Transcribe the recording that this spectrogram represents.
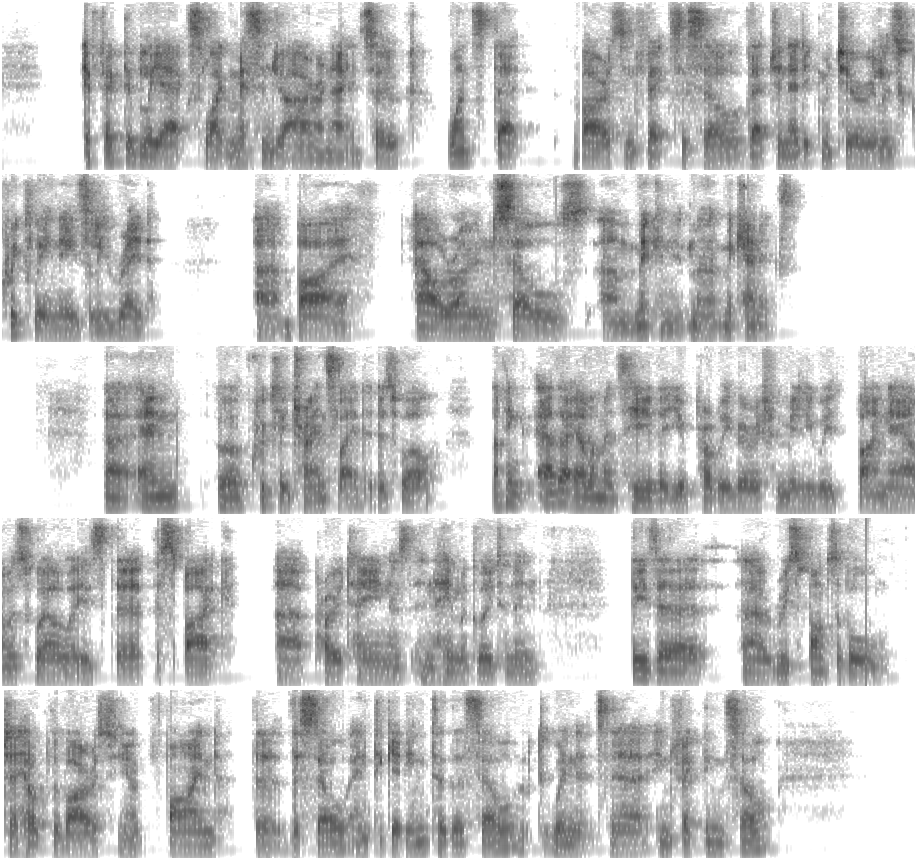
effectively acts like messenger RNA. So once that virus infects a cell, that genetic material is quickly and easily read uh, by our own cells' um, mechanics uh, and uh, quickly translated as well. I think other elements here that you're probably very familiar with by now as well is the, the spike uh, protein and hemagglutinin. These are uh, responsible to help the virus, you know, find the, the cell and to get into the cell when it's uh, infecting the cell.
